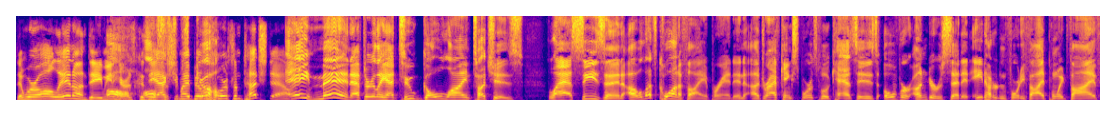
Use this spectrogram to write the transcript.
then we're all in on Damien Oh, Harris because he oh, actually might be able to score some touchdowns. Amen. After he had two goal line touches last season. Uh, well, let's quantify it, Brandon. Uh, DraftKings Sportsbook has his over under set at 845.5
